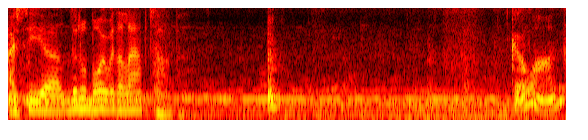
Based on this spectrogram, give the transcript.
I see a little boy with a laptop. Go on.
